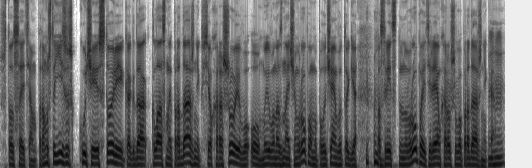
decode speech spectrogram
что с этим? Потому что есть же куча историй, когда классный продажник, все хорошо, его, о, мы его назначим ропом, мы получаем в итоге посредственного ропа и теряем хорошего продажника.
